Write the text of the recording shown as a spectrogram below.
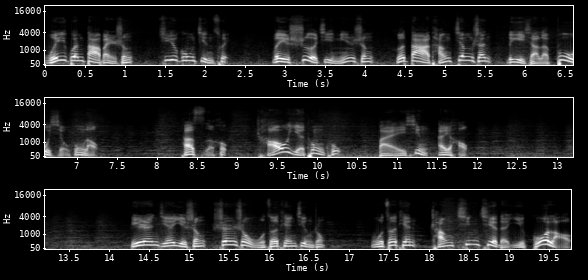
为官大半生，鞠躬尽瘁，为社稷民生和大唐江山立下了不朽功劳。他死后，朝野痛哭，百姓哀嚎。狄仁杰一生深受武则天敬重，武则天常亲切地以“国老”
